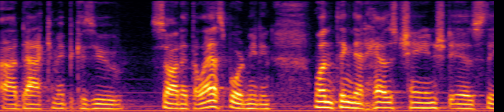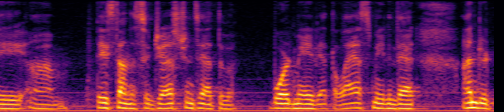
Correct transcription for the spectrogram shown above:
uh, document, because you saw it at the last board meeting. One thing that has changed is the, um, based on the suggestions at the board made at the last meeting, that under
